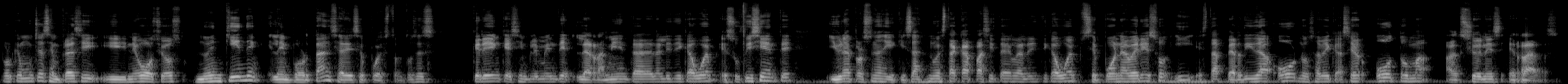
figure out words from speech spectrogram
porque muchas empresas y, negocios no entienden la importancia de ese puesto. Entonces creen que simplemente la herramienta de analítica web es suficiente y una persona que quizás no está capacitada en la analítica web se pone a ver eso y está perdida o no sabe qué hacer o toma acciones erradas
